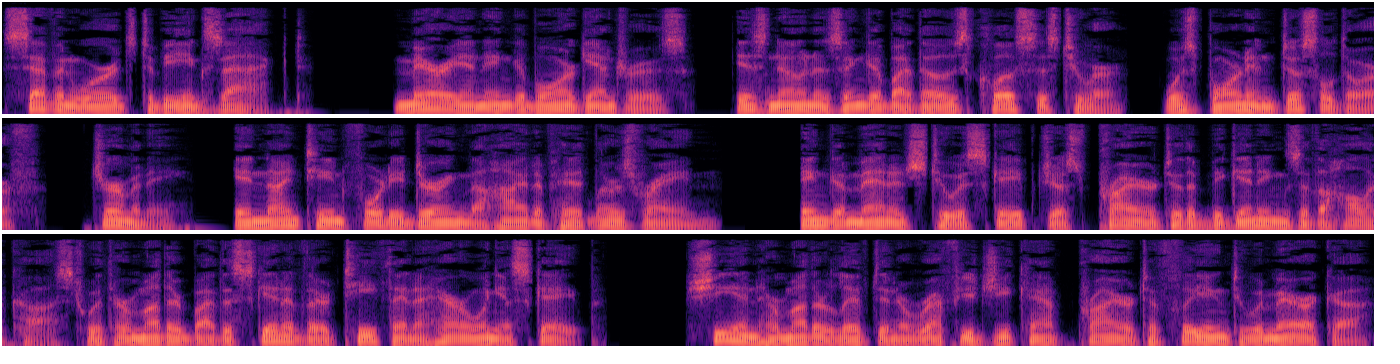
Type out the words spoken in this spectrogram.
seven words to be exact. Marion Ingeborg Andrews, is known as Inga by those closest to her, was born in Dusseldorf, Germany, in 1940 during the height of Hitler's reign. Inga managed to escape just prior to the beginnings of the Holocaust with her mother by the skin of their teeth in a harrowing escape. She and her mother lived in a refugee camp prior to fleeing to America,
